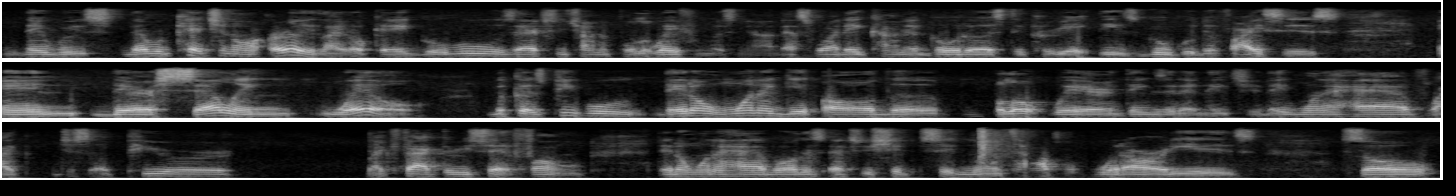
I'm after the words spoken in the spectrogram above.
they was they were catching on early, like okay, Google is actually trying to pull away from us now. That's why they kind of go to us to create these Google devices, and they're selling well because people they don't want to get all the bloatware and things of that nature. They want to have like just a pure, like factory set phone. They don't want to have all this extra shit sitting on top of what already is. So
